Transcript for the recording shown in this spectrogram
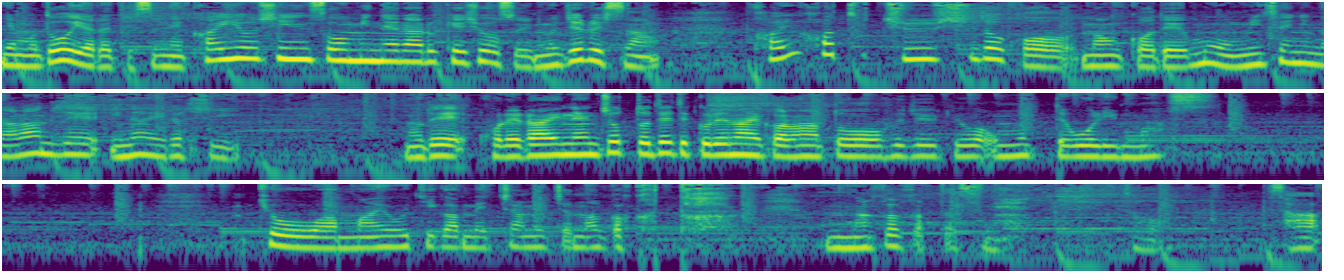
でもどうやらですね海洋深層ミネラル化粧水無印さん開発中止だかなんかでもうお店に並んでいないらしいのでこれ来年ちょっと出てくれないかなと藤幸は思っております。今日は前置きがめちゃめちゃ長かった。長かったですね。そう。さあ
